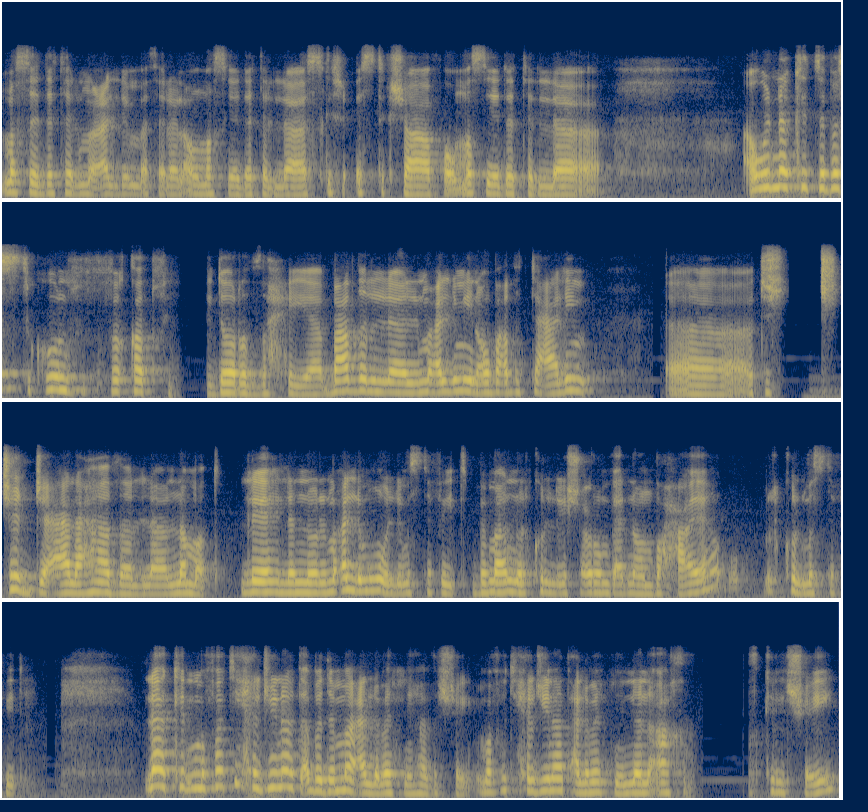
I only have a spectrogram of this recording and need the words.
مصيدة المعلم مثلا أو مصيدة الاستكشاف أو مصيدة أو إنك أنت بس تكون فقط في دور الضحية. بعض المعلمين أو بعض التعاليم آه، تشجع على هذا النمط. ليه؟ لأنه المعلم هو اللي مستفيد بما أنه الكل يشعرون بأنهم ضحايا الكل مستفيد. لكن مفاتيح الجينات أبدا ما علمتني هذا الشيء. مفاتيح الجينات علمتني أن أنا أخذ كل شيء.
